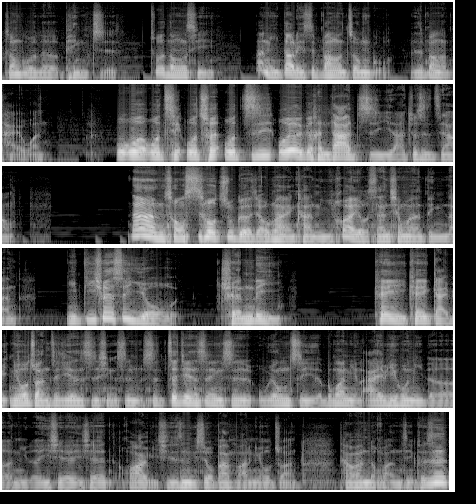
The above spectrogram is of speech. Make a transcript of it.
中国的品质做东西，那你到底是帮了中国还是帮了台湾？我我我其我存我质我有一个很大的质疑啦，就是这样。那从事后诸葛的角度来看，你后来有三千万的订单，你的确是有权利可以可以改变扭转这件事情，是是这件事情是毋庸置疑的。不管你的 IP 或你的你的一些一些话语，其实你是有办法扭转台湾的环境。可是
